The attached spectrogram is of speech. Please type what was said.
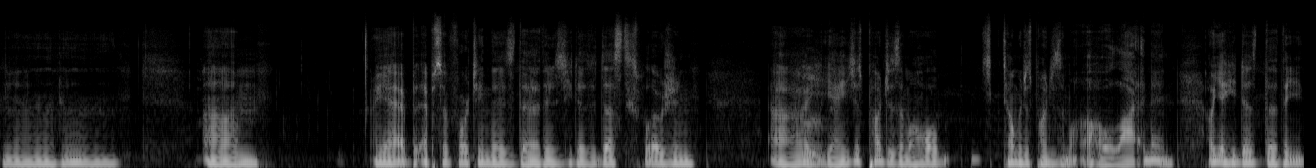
Mhm. Um. Yeah, episode fourteen. There's the there's he does a dust explosion. Uh, Mm. yeah, he just punches him a whole. Toma just punches him a, whole lot, and then oh yeah, he does the the.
